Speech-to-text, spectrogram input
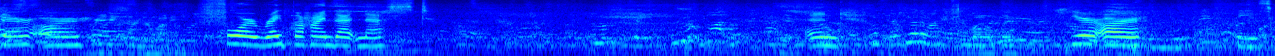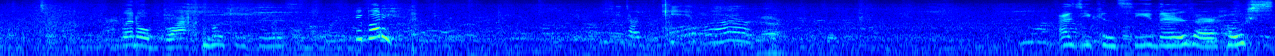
there are four right behind that nest. And here are these little black monkey things. Hey, buddy. As you can see, there's our host,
